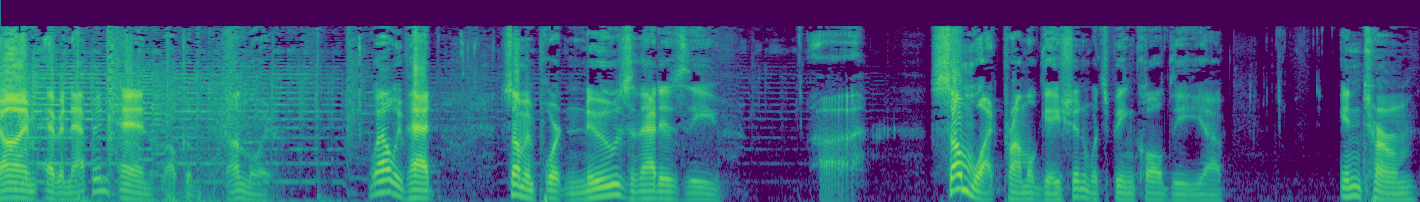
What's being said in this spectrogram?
I'm Evan Nappen, and welcome to Gun Lawyer. Well, we've had some important news, and that is the uh, somewhat promulgation, what's being called the uh, interim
